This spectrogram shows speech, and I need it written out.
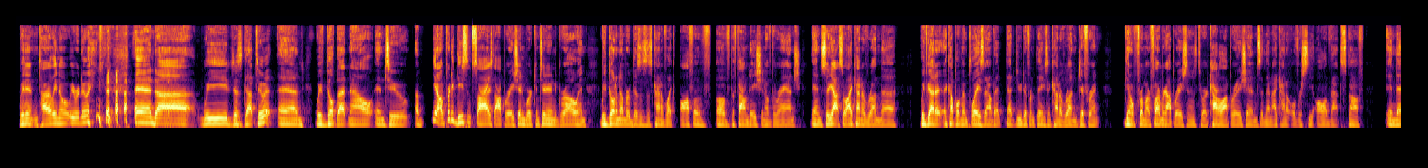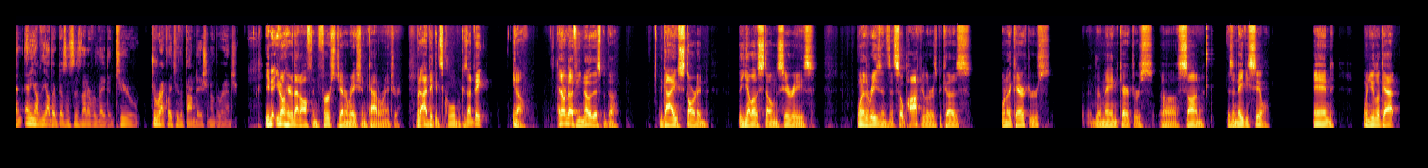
we didn't entirely know what we were doing. and uh, we just got to it. And we've built that now into a you know a pretty decent sized operation. We're continuing to grow and we've built a number of businesses kind of like off of of the foundation of the ranch. And so yeah, so I kind of run the we've got a, a couple of employees now that that do different things and kind of run different you know, from our farming operations to our cattle operations, and then I kind of oversee all of that stuff, and then any of the other businesses that are related to directly to the foundation of the ranch. You know, you don't hear that often, first generation cattle rancher, but I think it's cool because I think, you know, I don't know if you know this, but the the guy who started the Yellowstone series, one of the reasons it's so popular is because one of the characters, the main character's uh, son, is a Navy SEAL. And when you look at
